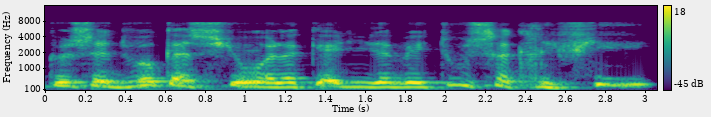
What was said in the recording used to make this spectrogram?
que cette vocation à laquelle il avait tout sacrifié,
